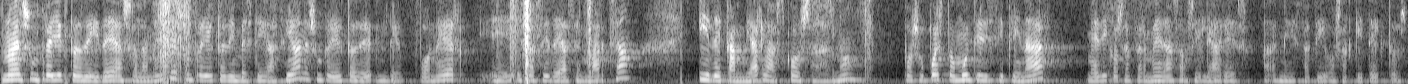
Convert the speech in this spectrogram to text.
No es un proyecto de ideas solamente, es un proyecto de investigación, es un proyecto de, poner eh, esas ideas en marcha y de cambiar las cosas. ¿no? Por supuesto, multidisciplinar, médicos, enfermeras, auxiliares, administrativos, arquitectos,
